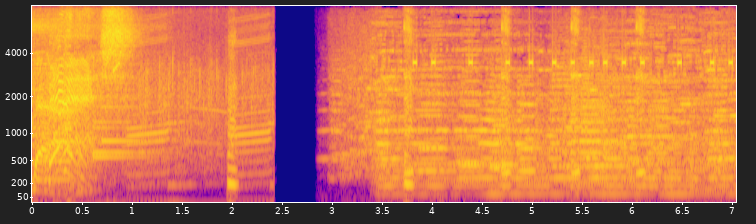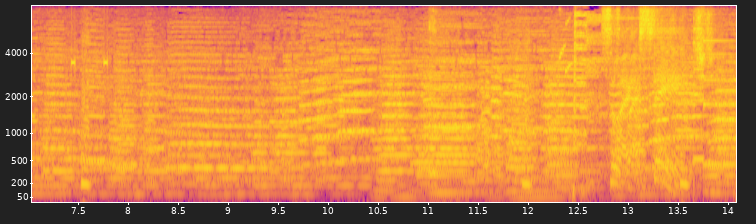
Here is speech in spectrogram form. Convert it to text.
Too. Finish! Select stage.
